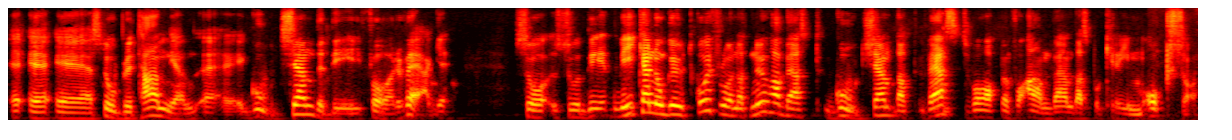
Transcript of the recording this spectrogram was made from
eh, eh, eh Storbritannien eh, godkände det i förväg. Så, så det, vi kan nog utgå ifrån att nu har väst godkänt att västs vapen får användas på Krim också.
